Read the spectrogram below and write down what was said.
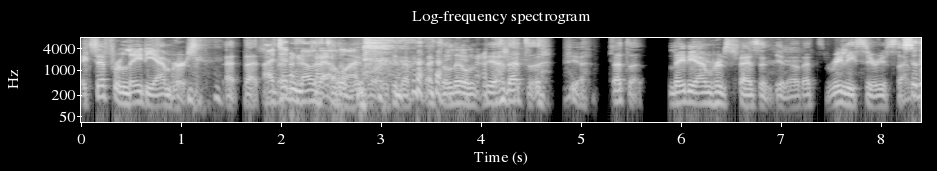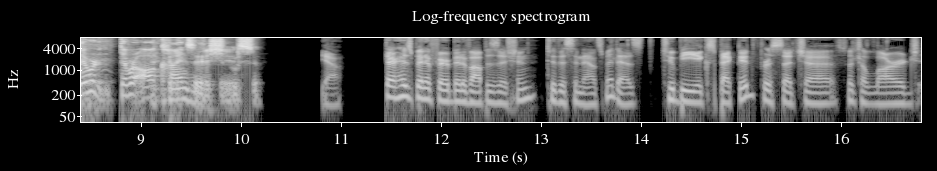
except for Lady Amherst. That, that I didn't know that one. More, you know, that's a little, yeah, that's a, yeah, that's a Lady Amherst pheasant. You know, that's really serious. So there were there were all kinds of issues. Yeah, there has been a fair bit of opposition to this announcement, as to be expected for such a such a large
